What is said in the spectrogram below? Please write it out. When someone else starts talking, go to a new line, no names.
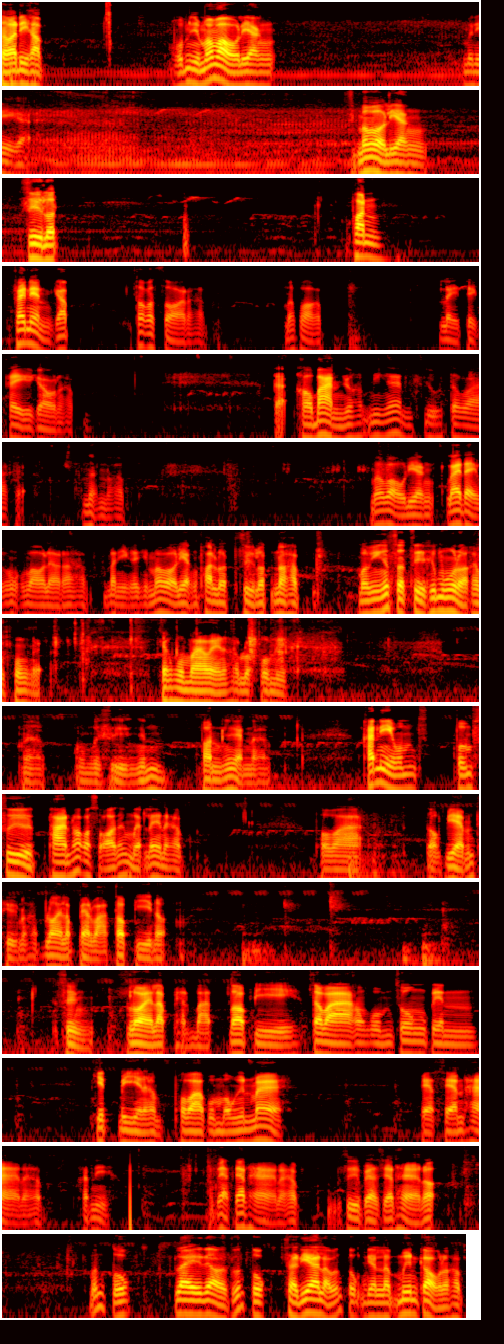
สวัสดีครับ ผมอยู่มาเบาเรียงมื่อนี้กะสิมาเบาเรียง ซื้อรถผ่อนไฟแนนซ์ครับทกสนะครับ มาพอกับไหลเต็กไทยเก่านะครับกะเขาบ้านอยู่ครับ มีงานอยู่แต่ว่ากะนั่นนะครับ มาเบาเรียงรายได้ผมก็เบาแล้วเนาะครับบัดนี้ก็สิมาเบาเรียงผ่อนรถซื้อรถเนาะครับบ่มีเงินสดซื้อคือหมู่หรอครับผมก็จังผมมาไว้นะครับรถผมนี่นะครับผมก็ซื้อเงินผ่อนเงินนะครับคันนี้ผมผมซื้อผ่านทกสทั้งหมดเลยนะครับ เพราะว่าดอกเบี้ยมันถึงเนาะครับร้อยละแปดบาทต่อปีเนาะซึ่งร้อยละแปดบาทต่อปี แต่ว่าของผมทรงเป็น เจ็ดปีนะครับ เพราะว่าผมเอาเงินมาแปดแสนหานะครับคันนี้แปดแสนหานะครับซื้อแปดแสนหาเนาะมันตกไรเดียวมันตกเฉลี่ยแล้วมันตกเดือนละหมื่นเก่านะครับ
